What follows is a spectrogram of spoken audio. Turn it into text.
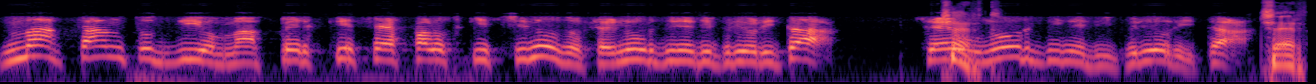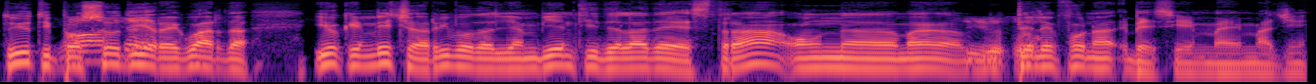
ma santo Dio, ma perché sei a fare lo schizzinoso? C'è un ordine di priorità c'è certo. un ordine di priorità. Certo, io ti posso no, dire, certo. guarda, io che invece arrivo dagli ambienti della destra, ho un uh, sì, telefonato, so. beh sì, ma immagini,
